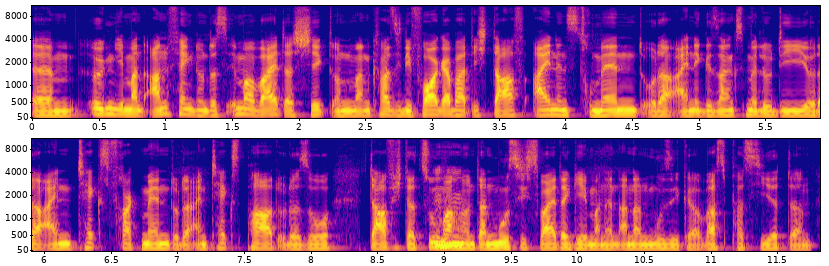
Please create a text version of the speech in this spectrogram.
ähm, irgendjemand anfängt und das immer weiter schickt und man quasi die Vorgabe hat, ich darf ein Instrument oder eine Gesangsmelodie oder ein Textfragment oder ein Textpart oder so, darf ich dazu machen mhm. und dann muss ich es weitergeben an einen anderen Musiker. Was passiert dann?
